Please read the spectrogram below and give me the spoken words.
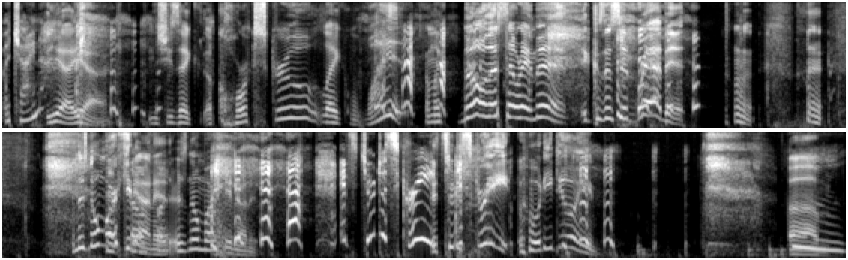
vagina yeah, yeah. And she's like, a corkscrew? Like what? I'm like, no, that's not what I meant because it said rabbit. and there's no market so on it. There's no market on it. it's too discreet It's too discreet. What are you doing? um.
